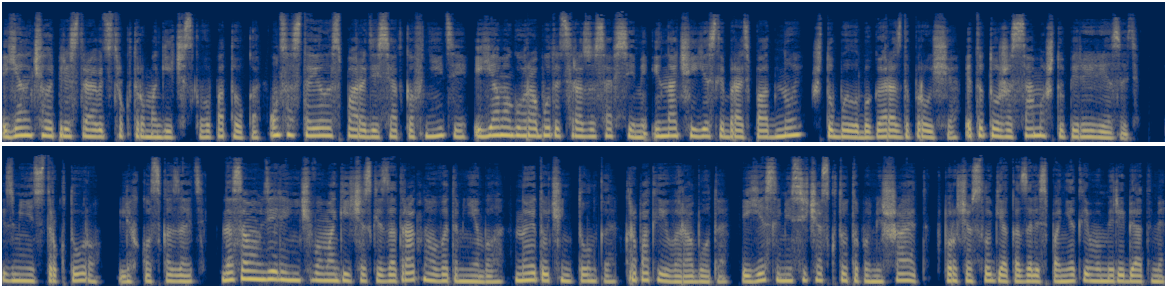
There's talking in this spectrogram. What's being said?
Я начала перестраивать структуру магического потока. Он состоял из пары десятков нитей, и я могу работать сразу со всеми, иначе если брать по одной, что было бы гораздо проще, это то же самое, что перерезать. Изменить структуру? Легко сказать. На самом деле ничего магически затратного в этом не было, но это очень тонкая, кропотливая работа. И если мне сейчас кто-то помешает, впрочем, слуги оказались понятливыми ребятами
